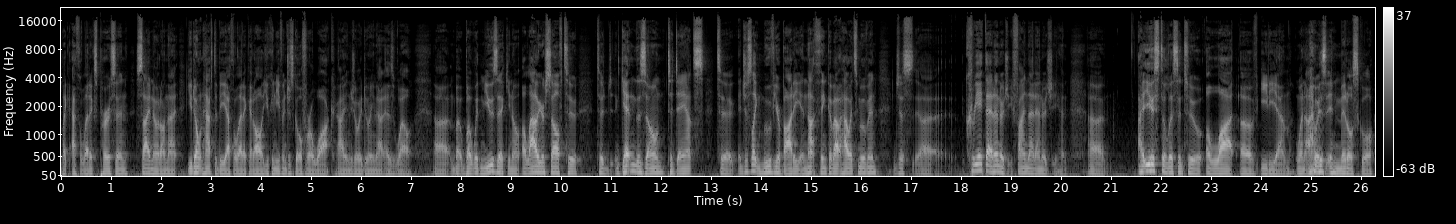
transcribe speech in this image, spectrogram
like athletics person. Side note on that, you don't have to be athletic at all. You can even just go for a walk. I enjoy doing that as well. Uh, but but with music, you know, allow yourself to to get in the zone to dance to just like move your body and not think about how it's moving. Just uh, create that energy, find that energy. And uh, I used to listen to a lot of EDM when I was in middle school.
